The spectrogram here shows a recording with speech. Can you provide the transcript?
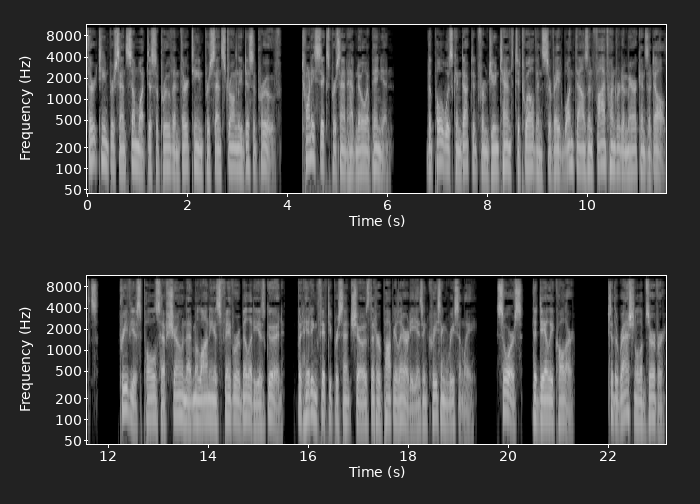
13% somewhat disapprove and 13% strongly disapprove. 26% have no opinion. The poll was conducted from June 10 to 12 and surveyed 1,500 Americans adults. Previous polls have shown that Melania's favorability is good, but hitting 50% shows that her popularity is increasing recently. Source, The Daily Caller. To the rational observer,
